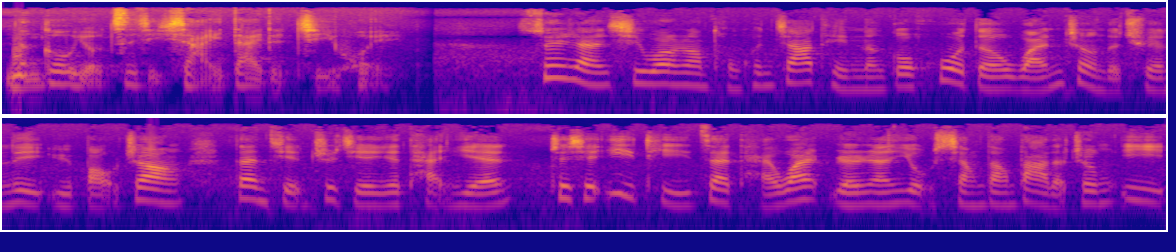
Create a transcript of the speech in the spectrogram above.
能够有自己下一代的机会。”虽然希望让同婚家庭能够获得完整的权利与保障，但简志杰也坦言，这些议题在台湾仍然有相当大的争议，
